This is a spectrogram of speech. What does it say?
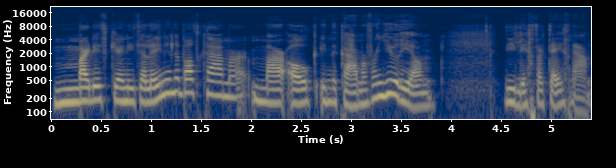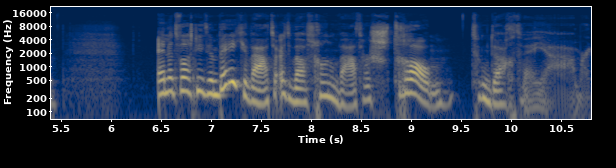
Maar dit keer niet alleen in de badkamer, maar ook in de kamer van Jurian. Die ligt daar tegenaan. En het was niet een beetje water, het was gewoon waterstroom. Toen dachten we, ja, maar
